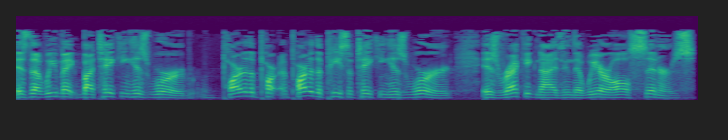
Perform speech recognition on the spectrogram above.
is that we make by taking his word part of the part, part of the piece of taking his word is recognizing that we are all sinners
